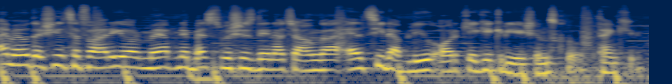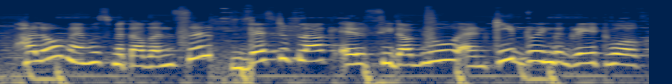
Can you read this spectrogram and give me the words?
हाय मैं हूँ दशील सफारी और मैं अपने बेस्ट विशेष देना चाहूँगा एल सी डब्ल्यू और के के क्रिएशन को. थैंक यू हेलो मैं हूँ Smita Bansal. Best of luck LCW and keep doing the great work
